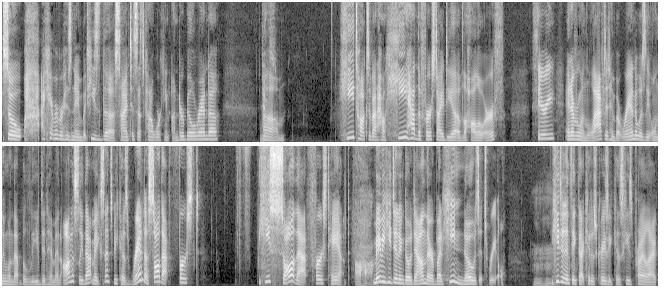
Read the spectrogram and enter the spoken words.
so I can't remember his name, but he's the scientist that's kind of working under Bill Randa. Yes. Um, he talks about how he had the first idea of the Hollow Earth theory, and everyone laughed at him, but Randa was the only one that believed in him. And honestly, that makes sense because Randa saw that first. He saw that firsthand. Uh-huh. Maybe he didn't go down there, but he knows it's real. He didn't think that kid was crazy because he's probably like,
